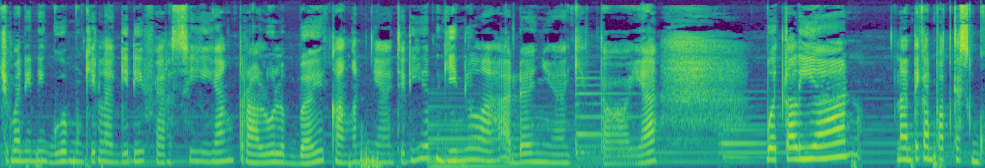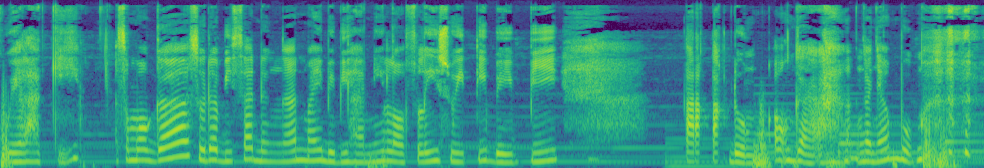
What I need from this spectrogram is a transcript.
Cuman ini gue mungkin lagi di versi yang terlalu lebay kangennya. Jadi ya beginilah adanya gitu ya. Buat kalian nantikan podcast gue lagi. Semoga sudah bisa dengan my baby honey lovely sweetie baby tarak takdung oh enggak. Enggak nyambung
